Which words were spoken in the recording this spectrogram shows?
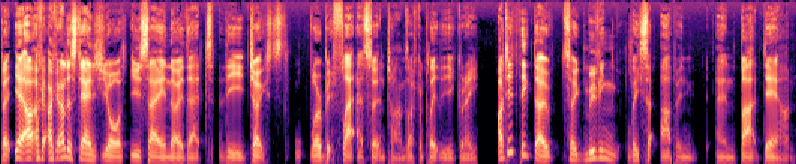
But yeah, I, I can understand your you saying though that the jokes were a bit flat at certain times. I completely agree. I did think though, so moving Lisa up and and Bart down,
